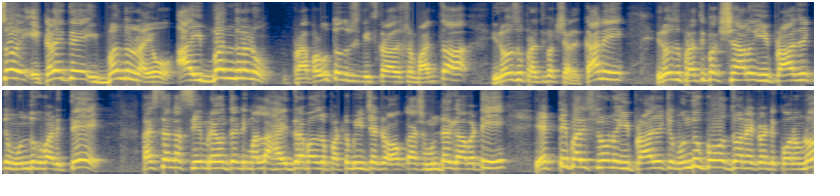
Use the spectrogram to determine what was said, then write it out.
సో ఎక్కడైతే ఇబ్బందులు ఉన్నాయో ఆ ఇబ్బందులను ప్రభుత్వం దృష్టికి తీసుకురావాల్సిన బాధ్యత ఈరోజు ప్రతిపక్షాలు కానీ ఈరోజు ప్రతిపక్షాలు ఈ ప్రాజెక్టును ముందుకు పడితే ఖచ్చితంగా సీఎం రేవంత్ రెడ్డి మళ్ళీ హైదరాబాద్లో పట్టుబించే అవకాశం ఉంటుంది కాబట్టి ఎట్టి పరిస్థితుల్లోనూ ఈ ప్రాజెక్టు ముందుకు పోవద్దు అనేటువంటి కోణంలో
